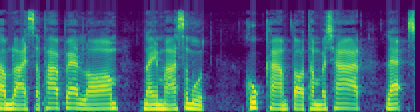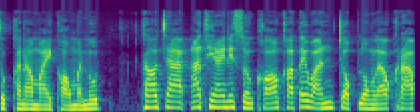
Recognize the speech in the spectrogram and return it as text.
ทำลายสภาพแวดล้อม ในมหาสมุทรคุกคามต่อธรรมชาติ และสุขนามัยของมนุษย์ข่าวจาก RTI ในส่วนของข่าวไต้หวันจบลงแล้วครับ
